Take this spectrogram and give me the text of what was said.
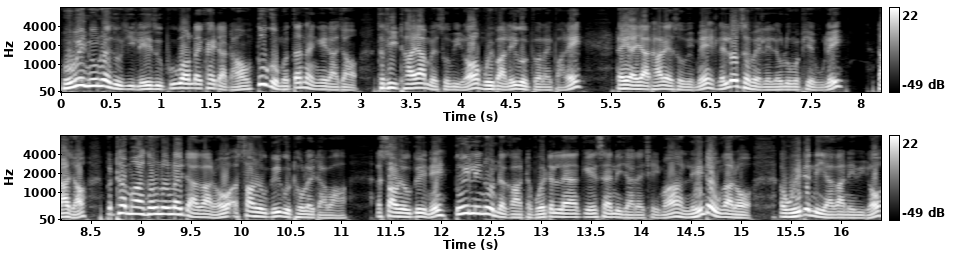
ဘိုးဘေးမျိုးနွယ်စုကြီးလေးစုပူးပေါင်းတိုက်ခိုက်တာတောင်သူ့ကိုမတတ်နိုင်ခဲ့တာကြောင့်တတိထားရမယ်ဆိုပြီးတော့မွေပါလေးကိုပြောလိုက်ပါတယ်။တရားရထားတယ်ဆိုပေမဲ့လက်လွတ်စပယ်လေးလုံးလို့မဖြစ်ဘူးလေ။ ဒါကြောင့်ပထမဆုံးလုပ်လိုက်တာကတော့အဆောင်ရုပ်သေးကိုထုတ်လိုက်တာပါ။အအဆောင်ရုပ်သေးနဲ့သွေးလင်းတို့နဂါတပွဲတလန်အကဲဆန်းနေကြတဲ့အချိန်မှာလင်းတုံကတော့အဝေးတနေရာကနေပြီးတော့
